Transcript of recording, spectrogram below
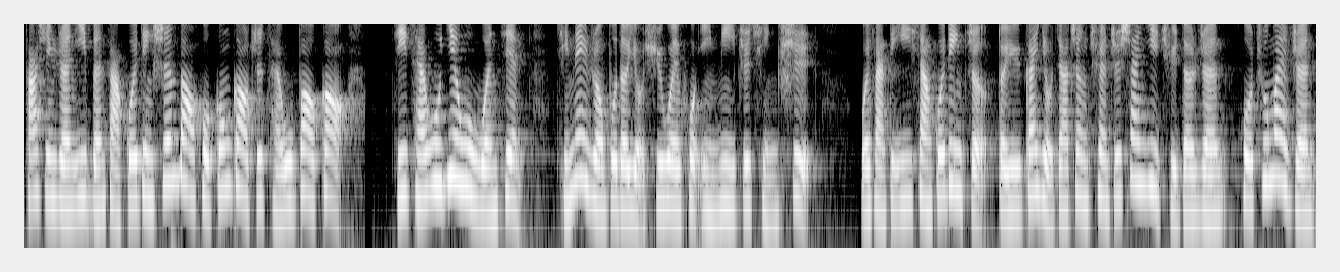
发行人依本法规定申报或公告之财务报告及财务业务文件，其内容不得有虚伪或隐匿之情事。违反第一项规定者，对于该有价证券之善意取得人或出卖人，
